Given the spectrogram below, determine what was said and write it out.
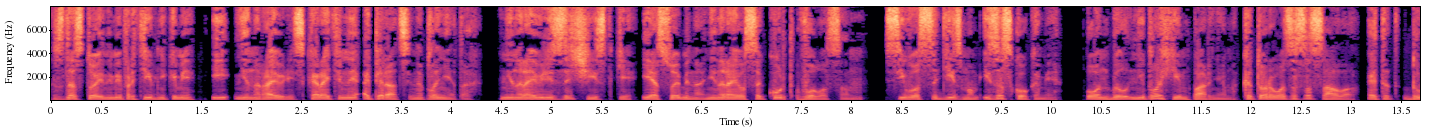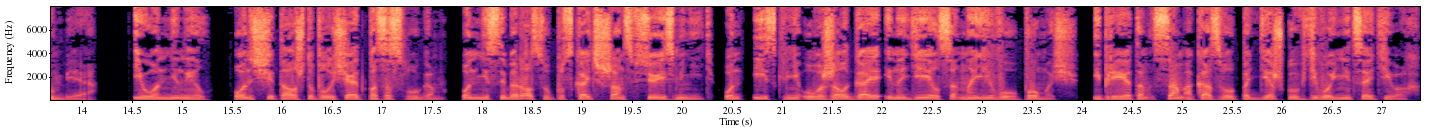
с достойными противниками и не нравились карательные операции на планетах. Не нравились зачистки, и особенно не нравился Курт Волосом с его садизмом и заскоками. Он был неплохим парнем, которого засосало этот Думбия. И он не ныл, он считал, что получает по заслугам. Он не собирался упускать шанс все изменить. Он искренне уважал Гая и надеялся на его помощь. И при этом сам оказывал поддержку в его инициативах.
